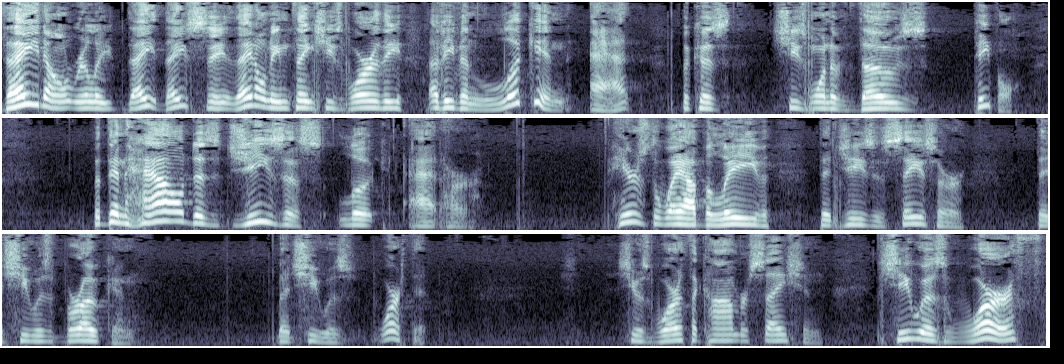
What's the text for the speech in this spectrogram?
They don't really, they, they see, they don't even think she's worthy of even looking at because she's one of those people. But then how does Jesus look at her? Here's the way I believe that Jesus sees her that she was broken, but she was worth it. She was worth a conversation. She was worth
